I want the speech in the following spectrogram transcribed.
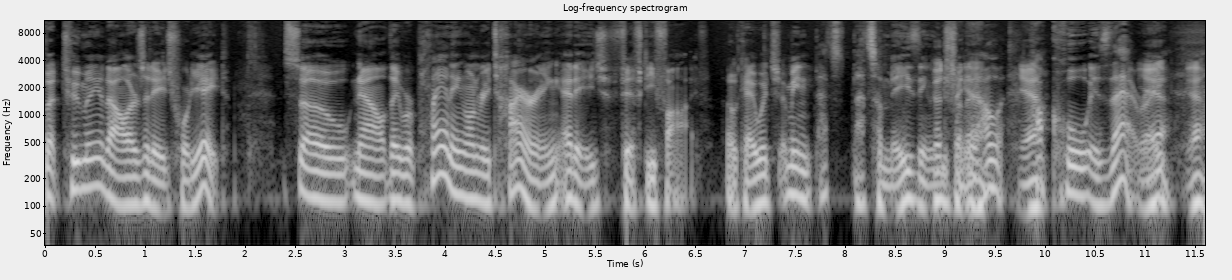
but $2 million at age 48. So now they were planning on retiring at age 55. Okay, which I mean that's that's amazing. Good for them. How, Yeah. how cool is that, right? Yeah. Yeah.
